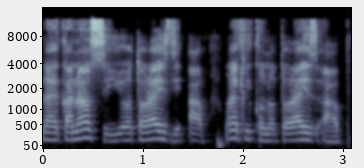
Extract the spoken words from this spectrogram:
Now you can now see you authorize the app. When I click on authorize app,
